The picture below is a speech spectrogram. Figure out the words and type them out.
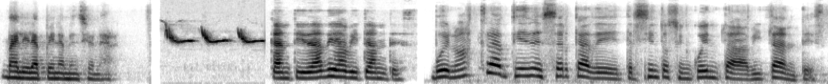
vale la pena mencionar. Cantidad de habitantes. Bueno, Astra tiene cerca de 350 habitantes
